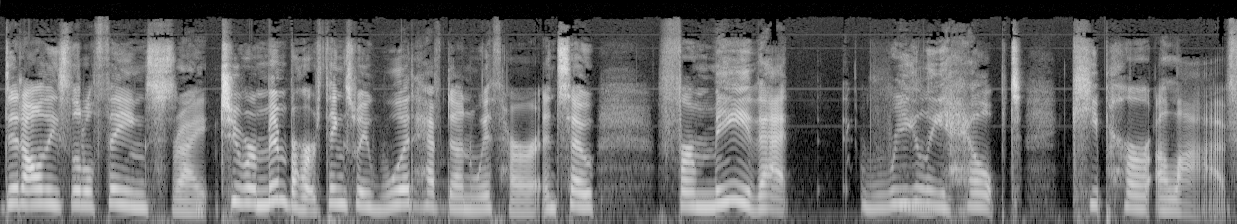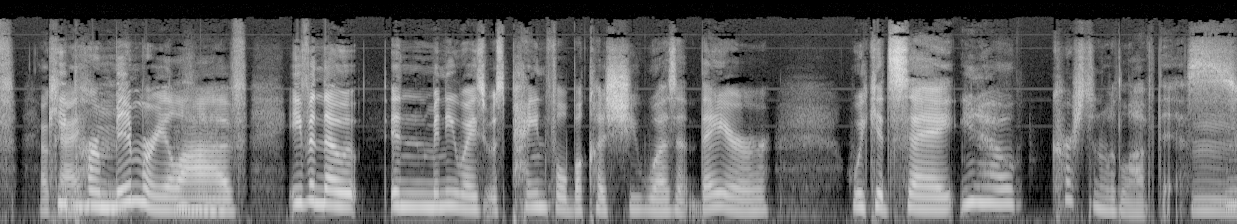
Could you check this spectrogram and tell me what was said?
did all these little things Right. to remember her, things we would have done with her. And so for me, that really mm. helped keep her alive, Okay. keep her mm-hmm. memory mm-hmm. alive, even though in many ways it was painful because she wasn't there. We could say, you know, Kirsten would love this.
